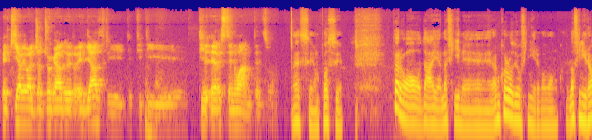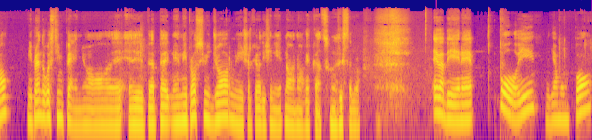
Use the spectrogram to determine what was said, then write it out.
per chi aveva già giocato e, e gli altri ti, ti- ti- era estenuante, insomma. Eh sì, un po' sì. Però dai, alla fine ancora lo devo finire comunque. Lo finirò, mi prendo questo impegno e, e per- per- nei, prossimi giorni cercherò di finire. No, no, che cazzo, non esiste proprio. E va bene. Poi vediamo un po',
